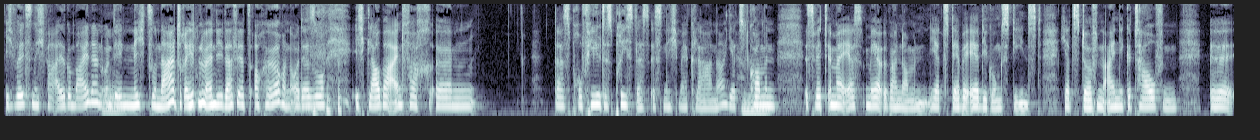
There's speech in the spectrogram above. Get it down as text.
Ich will es nicht verallgemeinern und denen nicht zu nahe treten, wenn die das jetzt auch hören oder so. Ich glaube einfach, ähm, das Profil des Priesters ist nicht mehr klar. Ne? Jetzt mhm. kommen, es wird immer erst mehr übernommen. Jetzt der Beerdigungsdienst. Jetzt dürfen einige taufen. Äh,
